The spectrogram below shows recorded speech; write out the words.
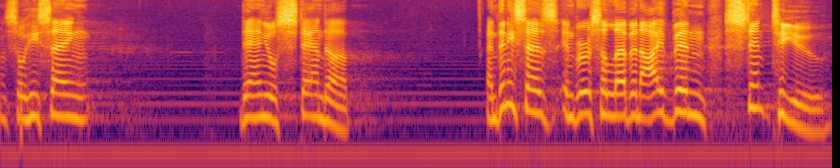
And so he's saying, Daniel, stand up. And then he says in verse 11, I've been sent to you.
